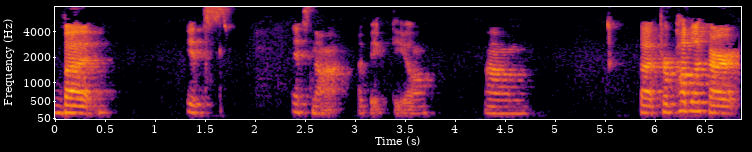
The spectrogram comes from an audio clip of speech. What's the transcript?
but it's it's not a big deal. Um, but for public art,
